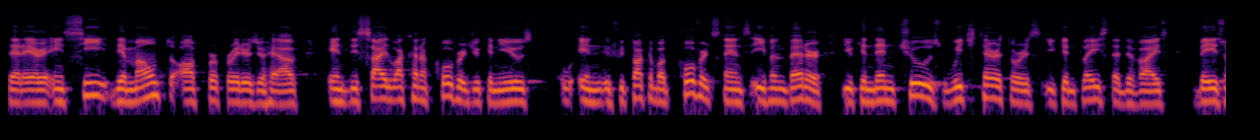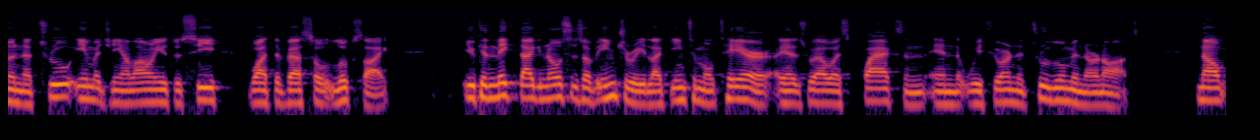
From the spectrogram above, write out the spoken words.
that area and see the amount of perforators you have and decide what kind of coverage you can use. And if you talk about covered stents, even better, you can then choose which territories you can place the device based on a true imaging, allowing you to see what the vessel looks like. You can make diagnosis of injury like intimal tear as well as plaques and, and if you're in a true lumen or not. Now,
